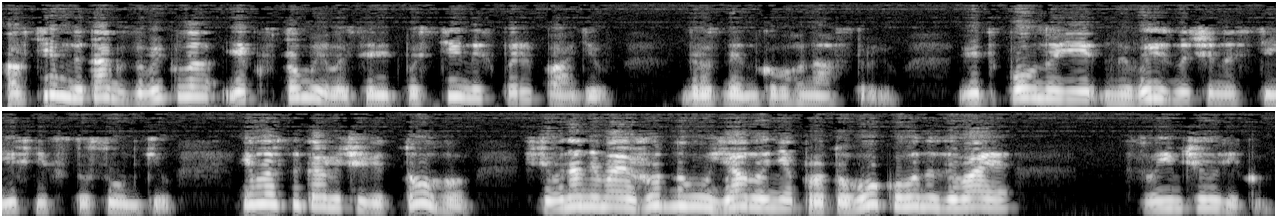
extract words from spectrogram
А втім, не так звикла, як втомилася від постійних перепадів Дрозденкового настрою, від повної невизначеності їхніх стосунків, і, власне кажучи, від того, що вона не має жодного уявлення про того, кого називає своїм чоловіком.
